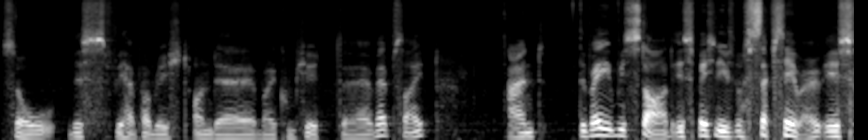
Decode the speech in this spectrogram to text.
So this we have published on the biocompute uh, website, and the way we start is basically step zero is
